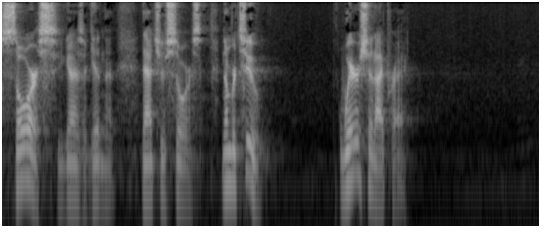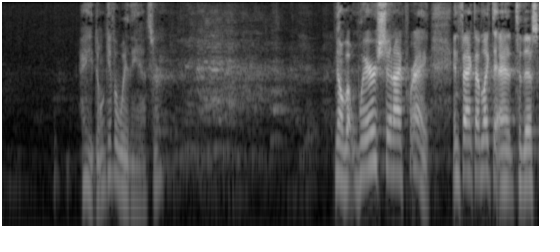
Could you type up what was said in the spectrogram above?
Source. You guys are getting it. That's your source. Number two, where should I pray? Hey, don't give away the answer. No, but where should I pray? In fact, I'd like to add to this,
